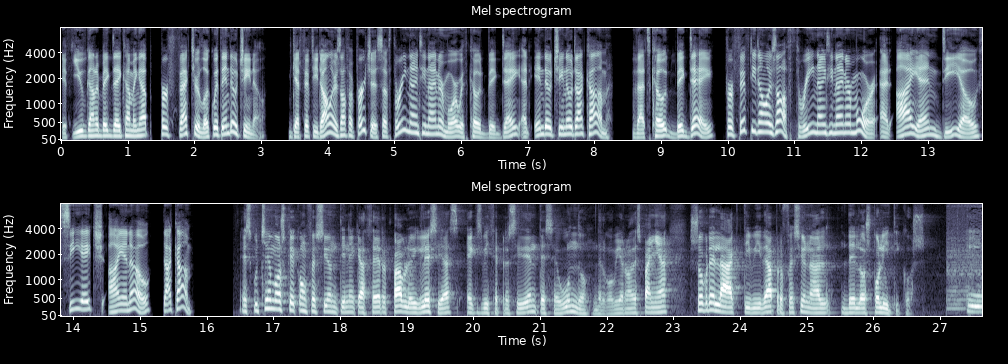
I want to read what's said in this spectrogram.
If you've got a big day coming up, perfect your look with Indochino. Get $50 off a purchase of $399 or more with code BIGDAY at Indochino.com. That's code BIGDAY for $50 off $399 or more at INDOCHINO.com. Escuchemos qué confesión tiene que hacer Pablo Iglesias, ex vicepresidente segundo del Gobierno de España, sobre la actividad profesional de los políticos. Y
